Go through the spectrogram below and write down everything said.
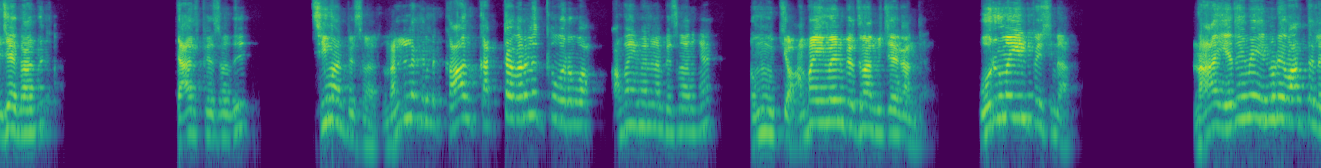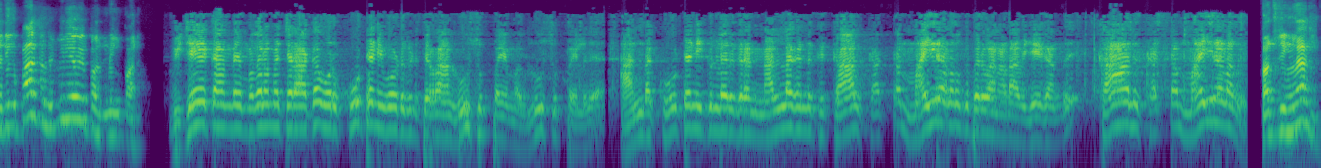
விஜயகாந்த் யார் பேசுறது? சீமான் பேசினார். நல்ல கண்ணு கால் கட்ட விரலுக்கு வருவா. அமைமன் பேசினாருங்க. ரொம்ப முக்கியம். அமைமன் பேசினார் விஜயகாந்த். ஒருமையில் பேசினார். நான் எதுவுமே என்னுடைய வார்த்தை இல்லை. நீங்க பாருங்க அந்த வீடியோவை பாருங்க. நீங்க பாருங்க. விஜயகாந்தை முதலமைச்சராக ஒரு கூட்டணி ஓட்டுக்கிட்டு லூசு பையன் லூசு பயலு அந்த கூட்டணிக்குள்ள இருக்கிற நல்ல கண்ணுக்கு கால் கட்ட மயிர் அளவுக்கு பெறுவானடா விஜயகாந்த். காலு கட்ட மயிர் அளவு. பாத்துட்டீங்களா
